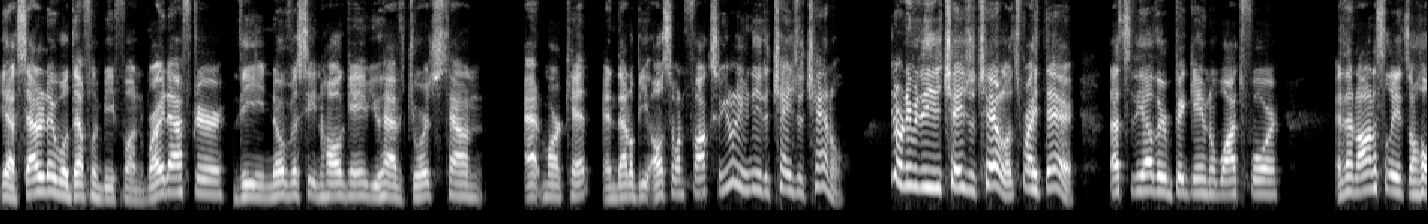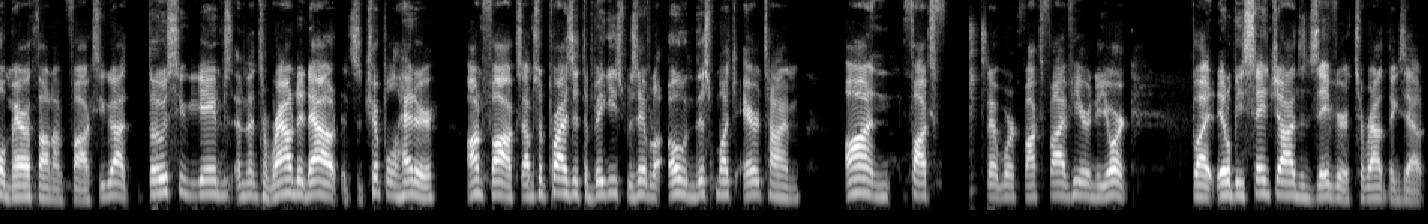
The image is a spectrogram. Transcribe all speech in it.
Yeah, Saturday will definitely be fun. Right after the Nova Seton Hall game, you have Georgetown at Marquette, and that'll be also on Fox. So you don't even need to change the channel. You don't even need to change the channel. It's right there. That's the other big game to watch for. And then honestly, it's a whole marathon on Fox. You got those two games, and then to round it out, it's a triple header on Fox. I'm surprised that the Big East was able to own this much airtime on Fox Network, Fox 5 here in New York. But it'll be St. John's and Xavier to round things out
